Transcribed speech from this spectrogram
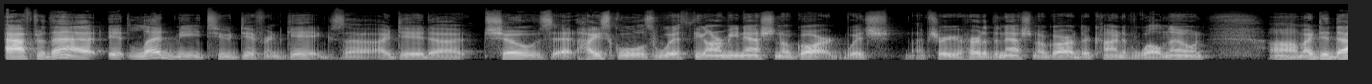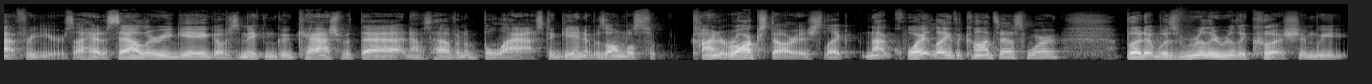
after that it led me to different gigs. Uh, i did uh, shows at high schools with the army national guard which i'm sure you've heard of the national guard. They're kind of well known. Um, i did that for years. I had a salary gig. I was making good cash with that and i was having a blast. Again it was almost kind of rock star-ish like not quite like the contests were but it was really, really cush, and we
